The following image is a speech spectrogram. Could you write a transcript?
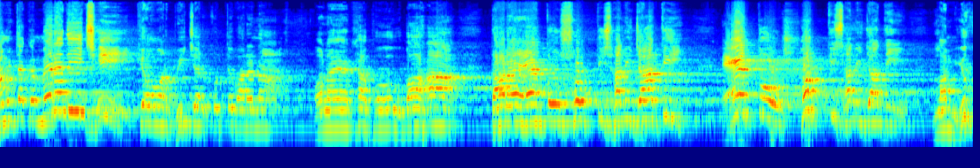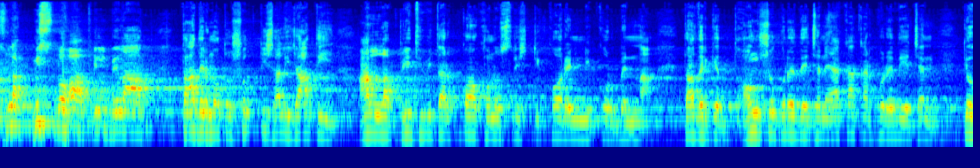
আমি তাকে মেরে দিয়েছি, কেউ আমার বিচার করতে পারে না। অলায়াখা ভোগ বাহা, তারা এত শক্তিশালী জাতি, এত শক্তিশালী জাতি, লাম ইউখলাক মিসলোহা ফিল বিলাদ। তাদের মতো শক্তিশালী জাতি আল্লাহ পৃথিবী তার কখনো সৃষ্টি করেননি, করবেন না। তাদেরকে ধ্বংস করে দিয়েছেন, একাকার করে দিয়েছেন। কেউ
